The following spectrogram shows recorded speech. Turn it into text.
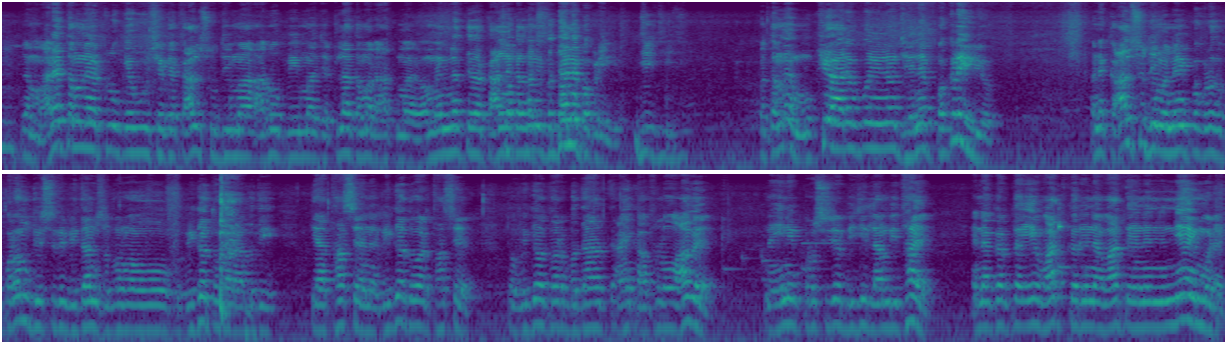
એટલે મારે તમને એટલું કેવું છે કે કાલ સુધીમાં આરોપીમાં જેટલા તમારા હાથમાં અમે એમને કાલને કાલ બધાને પકડી લ્યો. જી જી જી. પણ તમે મુખ્ય આરોપીનો જેને પકડી લ્યો અને કાલ સુધીમાં નહીં પકડો તો પરમ દિવસે વિધાનસભામાં હું વિગતવાર આ બધી ત્યાં થશે અને વિગતવાર થશે તો વિગતવાર બધા અહીં કાફલો આવે અને એની પ્રોસિજર બીજી લાંબી થાય. એના કરતાં એ વાત કરીને વાત એને ન્યાય મળે.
